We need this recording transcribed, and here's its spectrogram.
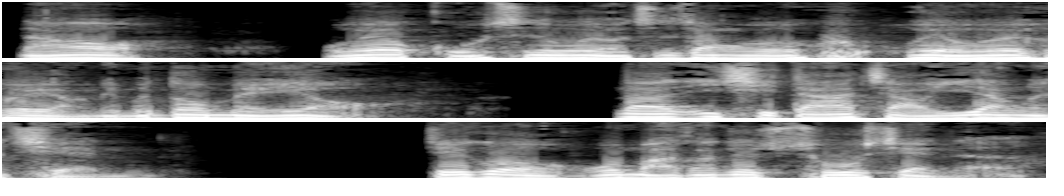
然后我有骨刺，我有痔疮，我我有胃溃疡，你们都没有，那一起大家缴一样的钱，结果我马上就出险了，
